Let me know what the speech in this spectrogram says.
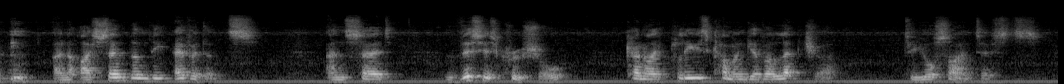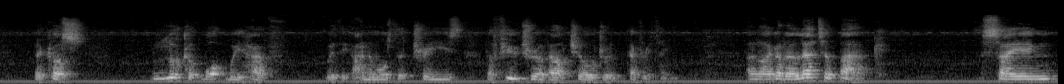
and I sent them the evidence and said, This is crucial. Can I please come and give a lecture to your scientists? Because look at what we have with the animals, the trees, the future of our children, everything. And I got a letter back saying,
